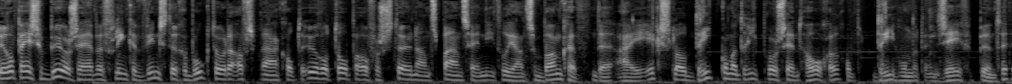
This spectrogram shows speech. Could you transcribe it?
De Europese beurzen hebben flinke winsten geboekt... door de afspraken op de eurotop over steun aan Spaanse en Italiaanse banken. De AEX sloot 3,3% hoger op 307 punten.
